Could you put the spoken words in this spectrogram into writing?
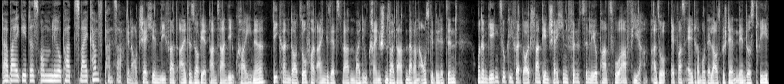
Dabei geht es um Leopard 2 Kampfpanzer. Genau, Tschechien liefert alte Sowjetpanzer an die Ukraine. Die können dort sofort eingesetzt werden, weil die ukrainischen Soldaten daran ausgebildet sind. Und im Gegenzug liefert Deutschland den Tschechen 15 Leopard 2 A4, also etwas ältere Modelle aus Beständen der Industrie,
